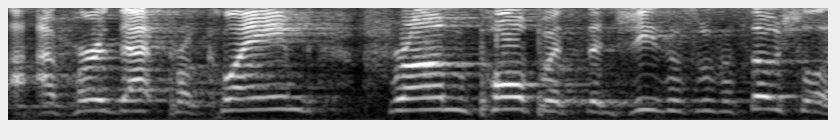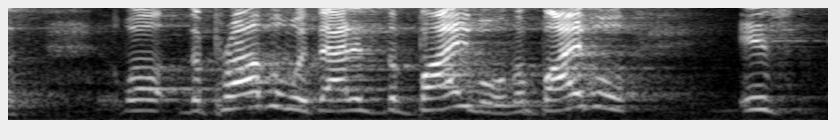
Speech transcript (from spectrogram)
I've heard that proclaimed from pulpits that Jesus was a socialist. Well, the problem with that is the Bible. The Bible is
